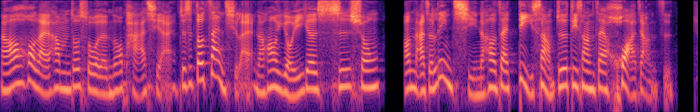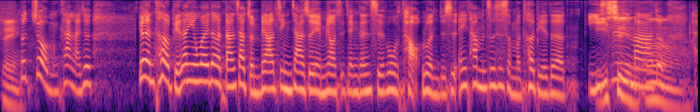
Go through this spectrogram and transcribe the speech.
然后后来他们就所有人都爬起来，就是都站起来，然后有一个师兄，然后拿着令旗，然后在地上，就是地上在画这样子。对就就我们看来就有点特别，但因为那个当下准备要竞价，所以也没有时间跟师傅讨论，就是哎，他们这是什么特别的仪式吗？就嗯还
